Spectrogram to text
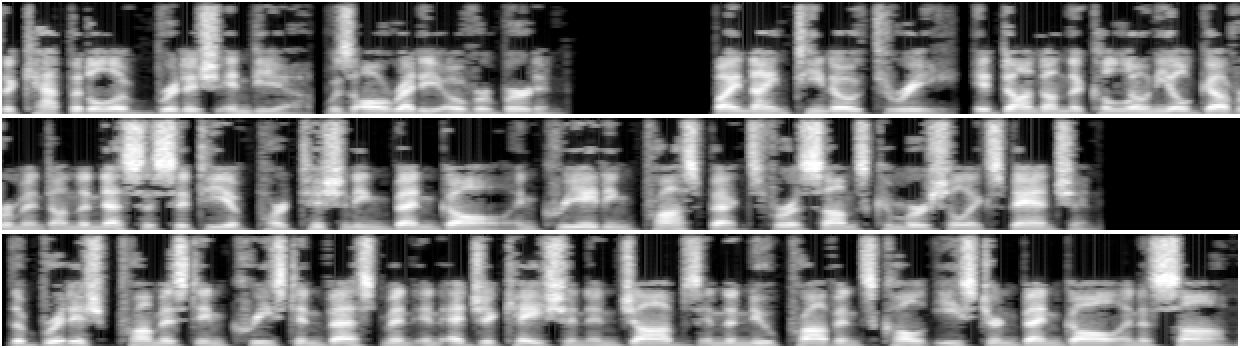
the capital of British India, was already overburdened. By 1903, it dawned on the colonial government on the necessity of partitioning Bengal and creating prospects for Assam's commercial expansion. The British promised increased investment in education and jobs in the new province called Eastern Bengal and Assam.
